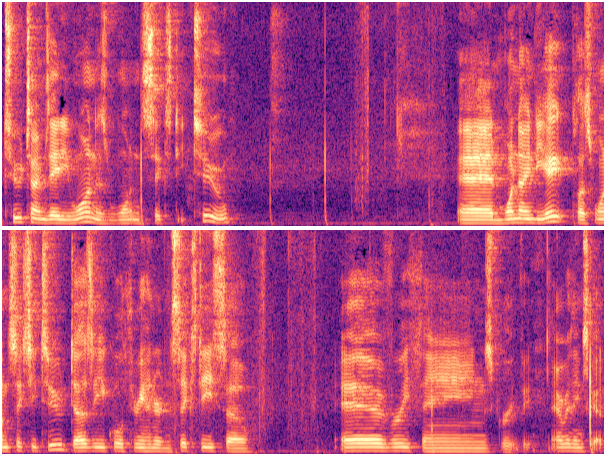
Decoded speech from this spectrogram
2 times 81 is 162. And 198 plus 162 does equal 360, so everything's groovy. Everything's good.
